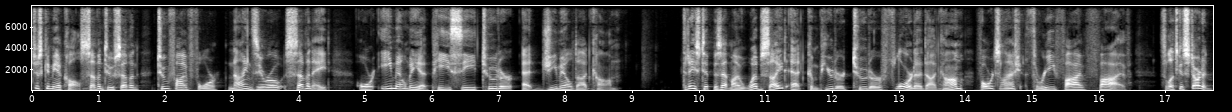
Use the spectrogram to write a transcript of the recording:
just give me a call 727 254 9078 or email me at pctutor at gmail.com. Today's tip is at my website at computertutorflorida.com forward slash 355. So let's get started.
